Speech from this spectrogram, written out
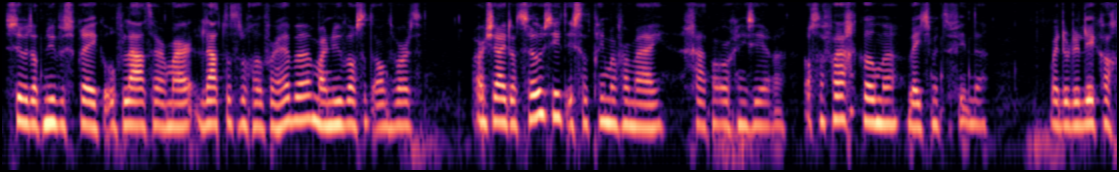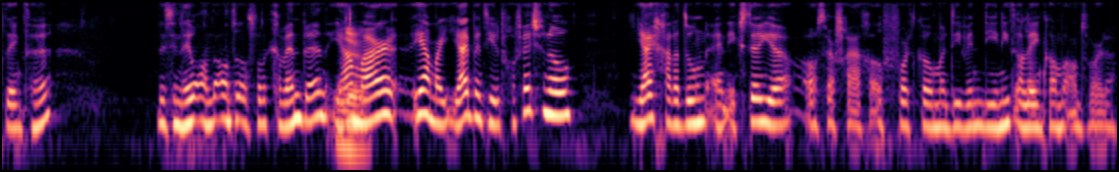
Zullen we dat nu bespreken of later? Maar laten we het er nog over hebben. Maar nu was het antwoord als jij dat zo ziet, is dat prima voor mij. Ga het maar organiseren. Als er vragen komen, weet je me te vinden. Waardoor de leerkracht denkt, hè, dit is een heel ander antwoord als wat ik gewend ben. Ja, Maar, ja, maar jij bent hier de professional. Jij gaat het doen en ik steun je als er vragen over voortkomen die, die je niet alleen kan beantwoorden.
